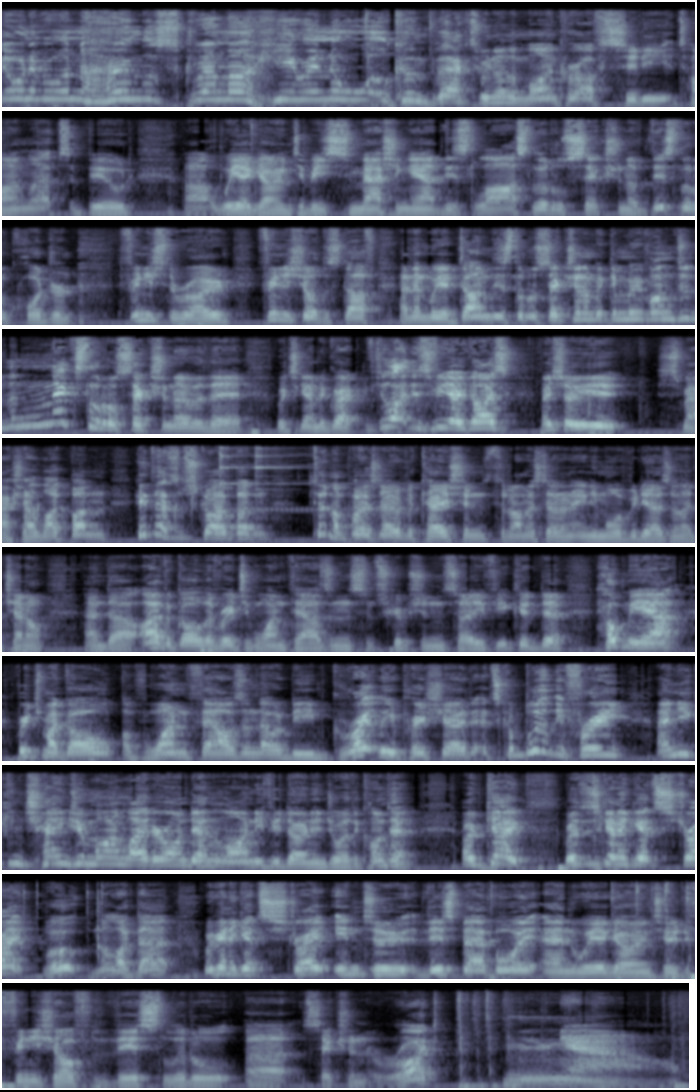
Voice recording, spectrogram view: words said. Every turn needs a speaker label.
Speaker 1: going everyone? Homeless Grandma here and welcome back to another Minecraft City time-lapse build. Uh, we are going to be smashing out this last little section of this little quadrant, finish the road, finish all the stuff, and then we are done this little section and we can move on to the next little section over there, which is going to be great. If you like this video, guys, make sure you smash that like button, hit that subscribe button, turn on post notifications to not miss out on any more videos on the channel. And uh, I have a goal of reaching 1,000 subscriptions. So if you could uh, help me out, reach my goal of 1,000, that would be greatly appreciated. It's completely free, and you can change your mind later on down the line if you don't enjoy the content. Okay, we're just going to get straight... Whoa, not like that. We're going to get straight into this bad boy, and we are going to finish off this little uh, section right now.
